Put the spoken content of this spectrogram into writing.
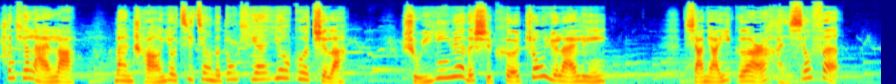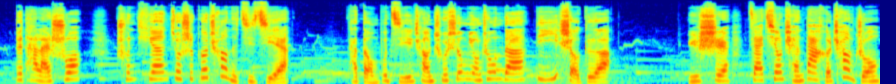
春天来了，漫长又寂静的冬天又过去了，属于音乐的时刻终于来临。小鸟伊格尔很兴奋，对他来说，春天就是歌唱的季节。他等不及唱出生命中的第一首歌，于是，在清晨大合唱中，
